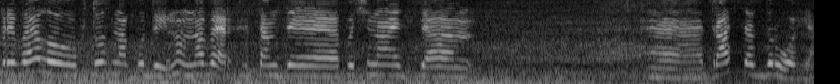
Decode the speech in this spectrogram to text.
привело хто зна куди, ну, наверх, там, де починається траса здоров'я.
